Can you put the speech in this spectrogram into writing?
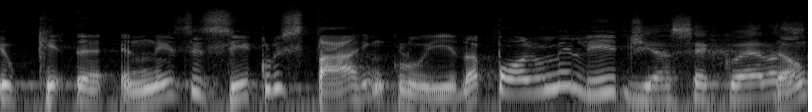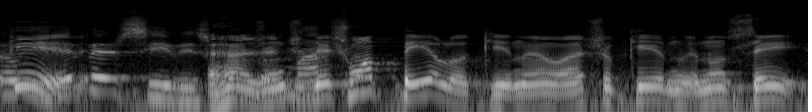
e o que, é, nesse ciclo está incluída a poliomielite. E as sequelas então, são que, irreversíveis. A gente mata... deixa um apelo aqui, né? Eu acho que, eu não sei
